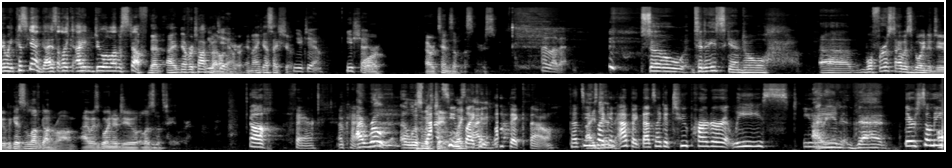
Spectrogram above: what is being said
anyway, because yeah, guys, like I do a lot of stuff that I never talk You about on here, and I guess I should You do. You should. for our tens of listeners. I love it. So today's scandal. Uh, well, first I was going to do because love gone wrong. I was going to do Elizabeth Taylor. Oh, fair. Okay. I wrote Elizabeth that Taylor. seems like, I, an epic, though. That seems I like did- an epic. That's like a two-parter at least. You I need. mean that there's so many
